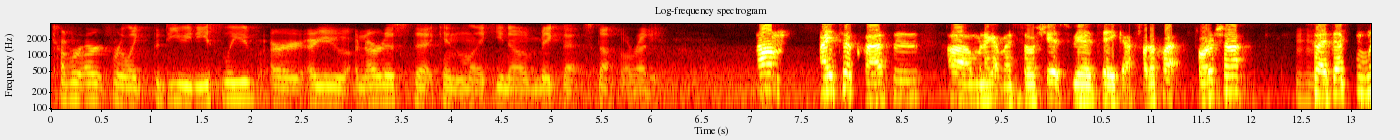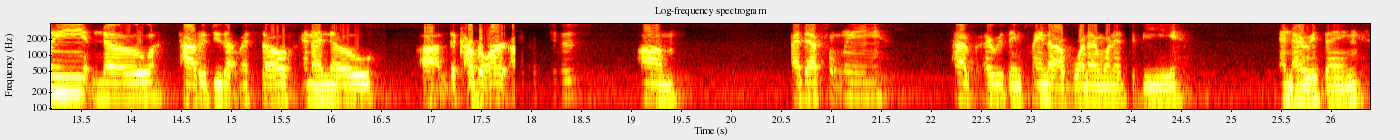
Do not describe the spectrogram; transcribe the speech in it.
cover art for like the DVD sleeve, or are you an artist that can like you know make that stuff already? Um, I took classes uh, when I got my associates. We had to take a photo Photoshop, Mhm. so I definitely know how to do that myself, and I know um, the cover art I'm going to use. Um, I definitely have everything planned out of what I want it to be, and everything.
